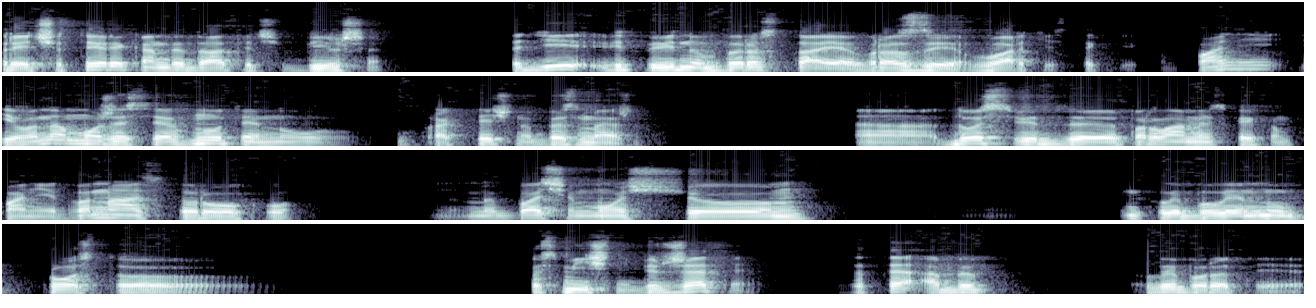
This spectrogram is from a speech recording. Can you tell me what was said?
3-4 кандидати чи більше, тоді відповідно виростає в рази вартість таких компаній, і вона може сягнути ну, практично безмежно. Е, Досвід е, парламентської кампанії 2012 року. Ми бачимо, що інколи були ну, просто космічні бюджети за те, аби вибороти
